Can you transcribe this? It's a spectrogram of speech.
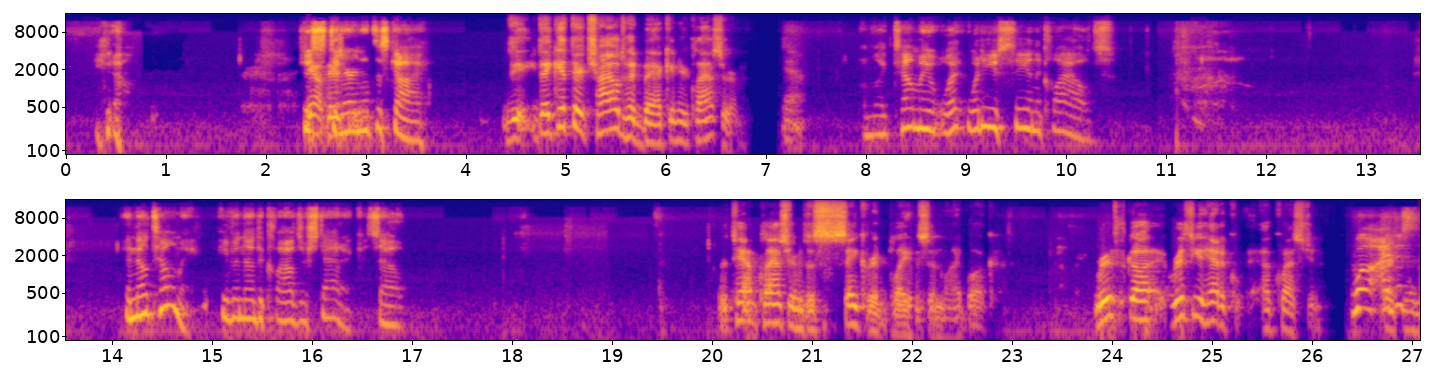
you know, Yeah, just there's- staring at the sky. They, they get their childhood back in your classroom. Yeah. I'm like, tell me what what do you see in the clouds? And they'll tell me, even though the clouds are static. So The tab classroom is a sacred place in my book. Ruth, go, Ruth, you had a, a question. Well, I just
